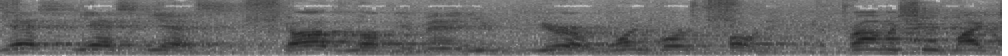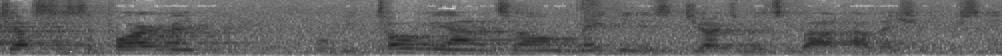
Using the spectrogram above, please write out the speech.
Yes, yes, yes. God love you, man. You, you're a one-horse pony. I promise you, my Justice Department will be totally on its own, making its judgments about how they should proceed.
